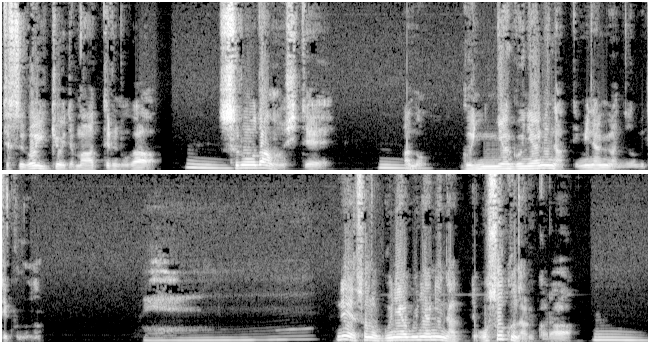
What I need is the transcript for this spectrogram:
てすごい勢いで回ってるのが、うん、スローダウンして、うん。あの、ぐにゃぐにゃになって南まで伸びてくるのな。へー。で、そのぐにゃぐにゃになって遅くなるから、うん。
